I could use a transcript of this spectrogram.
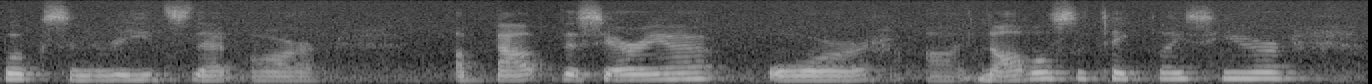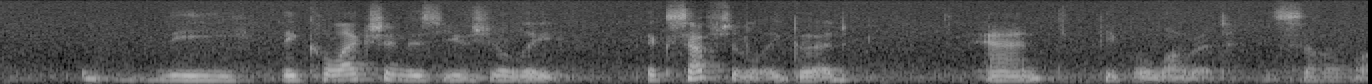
Books and reads that are about this area or uh, novels that take place here. The, the collection is usually exceptionally good, and people love it. So uh,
